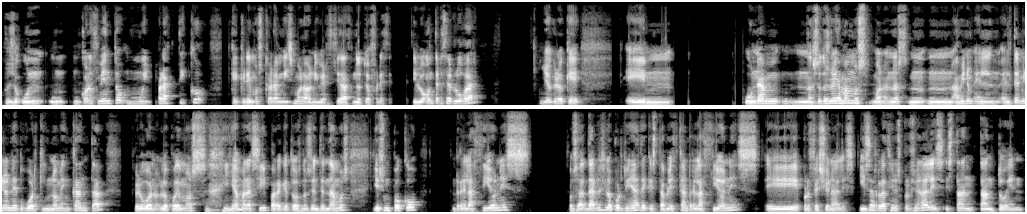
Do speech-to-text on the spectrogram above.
pues un, conocimiento muy práctico que creemos que ahora mismo la universidad no te ofrece. Y luego, en tercer lugar, yo creo que em, una, nosotros lo llamamos, bueno, a mí el, término networking no me encanta, pero bueno, lo podemos llamar así para que todos nos entendamos, y es un poco relaciones, o sea, darles la oportunidad de que establezcan relaciones eh, profesionales. Y esas relaciones profesionales están tanto en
